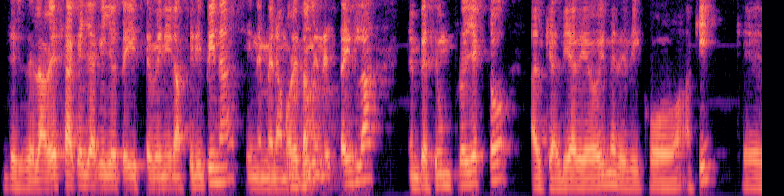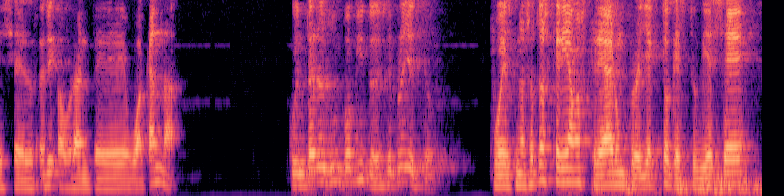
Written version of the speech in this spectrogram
desde la vez aquella que yo te hice venir a Filipinas y me enamoré Ujú. también de esta isla, empecé un proyecto al que al día de hoy me dedico aquí, que es el restaurante Wakanda. Cuéntanos un poquito de ese proyecto. Pues nosotros queríamos crear un proyecto que estuviese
